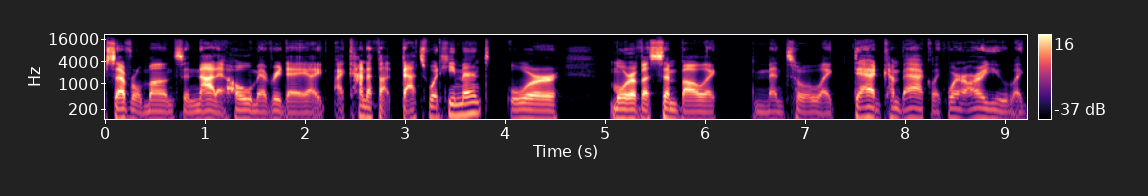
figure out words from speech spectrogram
several months and not at home every day. I, I kind of thought that's what he meant, or more of a symbolic mental like dad come back. Like where are you? Like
